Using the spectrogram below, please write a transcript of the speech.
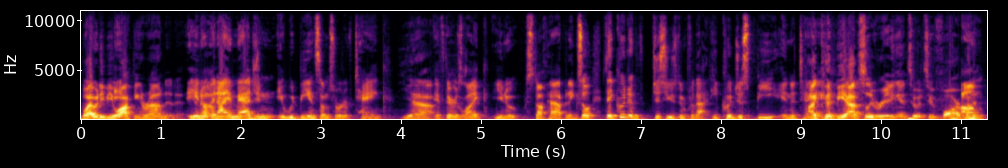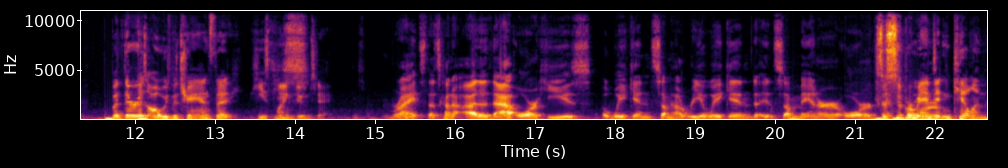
Why would he be walking around in it? you, know, and I imagine it would be in some sort of tank. yeah, If there's like you know stuff happening, so they could have just used him for that. He could just be in a tank. I could be absolutely reading into it too far, but Um, but there is always the chance that he's playing He's- Doomsday. right, that's kind of either that or he's awakened somehow, reawakened in some manner, or So Superman didn't kill him.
